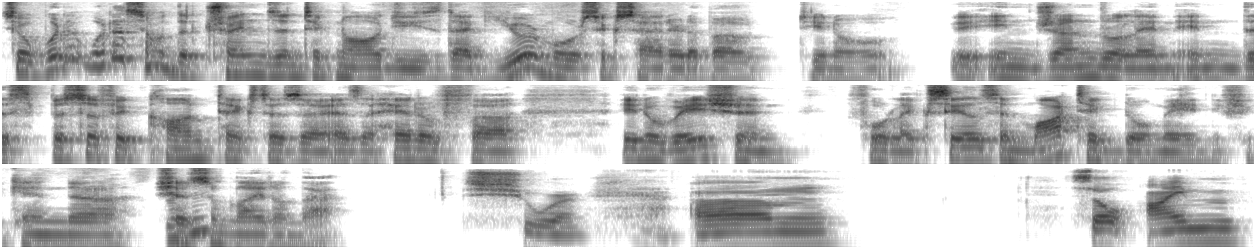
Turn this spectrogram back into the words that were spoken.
so what what are some of the trends and technologies that you're most excited about you know in general and in the specific context as a as a head of uh, innovation for like sales and martech domain if you can uh, shed mm-hmm. some light on that? Sure. Um, so i'm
